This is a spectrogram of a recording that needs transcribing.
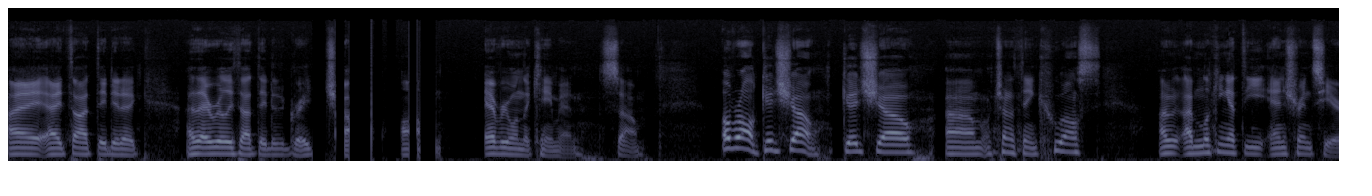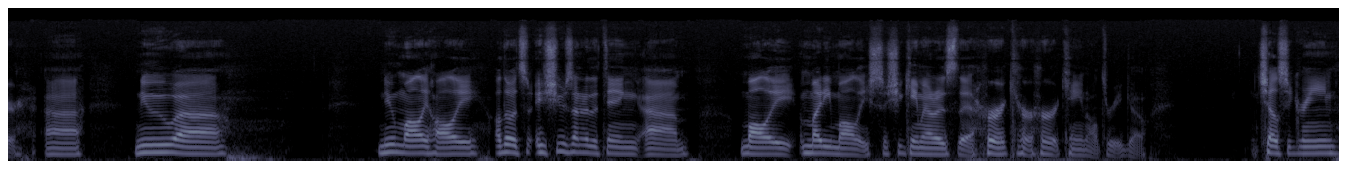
I, I thought they did a, I really thought they did a great job on everyone that came in. So, overall, good show. Good show. Um, I'm trying to think who else. I'm, I'm looking at the entrance here. Uh, new, uh, new Molly Holly, although it's she was under the thing um, Molly Mighty Molly, so she came out as the hurricane her hurricane alter ego. Chelsea Green,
